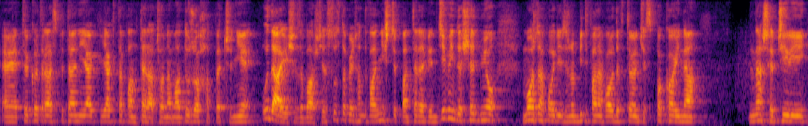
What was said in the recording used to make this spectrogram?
E, tylko teraz pytanie, jak, jak ta Pantera, czy ona ma dużo HP, czy nie. Udaje się, zobaczcie, Su-152 niszczy Panterę, więc 9 do 7. Można powiedzieć, że no, bitwa naprawdę w tym momencie spokojna. Nasze Chiri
